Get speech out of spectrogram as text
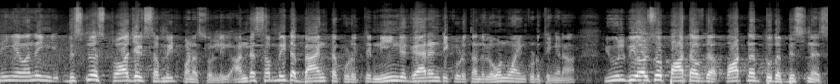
நீங்க வந்து இங்க பிசினஸ் ப்ராஜெக்ட் சப்மிட் பண்ண சொல்லி அந்த சப்மிட்ட பேங்க்ட்ட கொடுத்து நீங்க கேரண்டி கொடுத்து அந்த லோன் வாங்கி கொடுத்தீங்கன்னா you will be also part of the partner to the business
